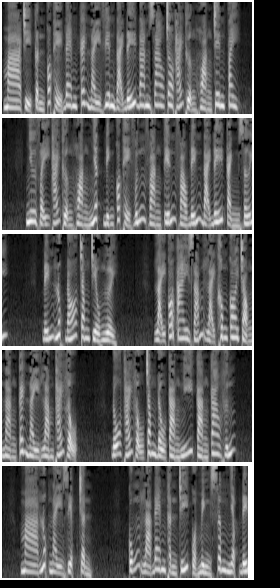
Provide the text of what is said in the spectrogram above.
Mà chỉ cần có thể đem cái này viên đại đế đan giao cho Thái Thượng Hoàng trên tay. Như vậy Thái Thượng Hoàng nhất định có thể vững vàng tiến vào đến đại đế cảnh giới đến lúc đó trong triều người, lại có ai dám lại không coi trọng nàng cái này làm thái hậu. đỗ thái hậu trong đầu càng nghĩ càng cao hứng. mà lúc này diệp trần, cũng là đem thần trí của mình xâm nhập đến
